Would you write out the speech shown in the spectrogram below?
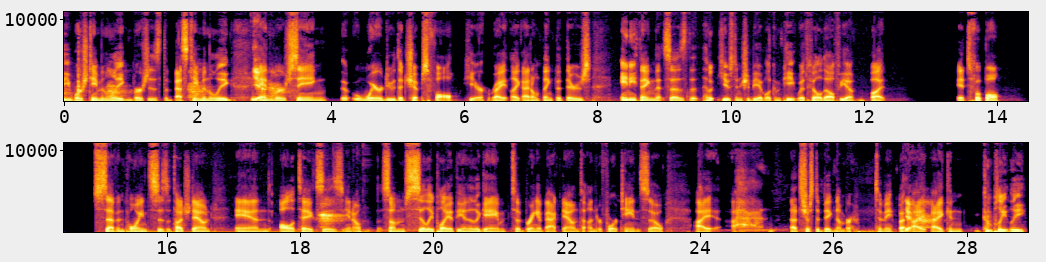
the worst team in the league versus the best team in the league. Yeah. And we're seeing uh, where do the chips fall here, right? Like, I don't think that there's anything that says that Houston should be able to compete with Philadelphia, but it's football. Seven points is a touchdown and all it takes is you know some silly play at the end of the game to bring it back down to under 14 so i uh, that's just a big number to me but yeah. i i can completely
